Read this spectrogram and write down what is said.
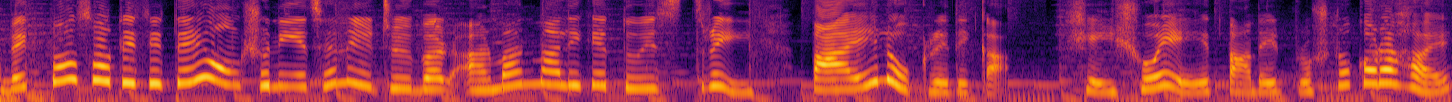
বিগ বস অংশ নিয়েছেন ইউটিউবার আরমান মালিকের দুই স্ত্রী পায়েল ও কৃতিকা। সেই শোয়ে তাঁদের প্রশ্ন করা হয়,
